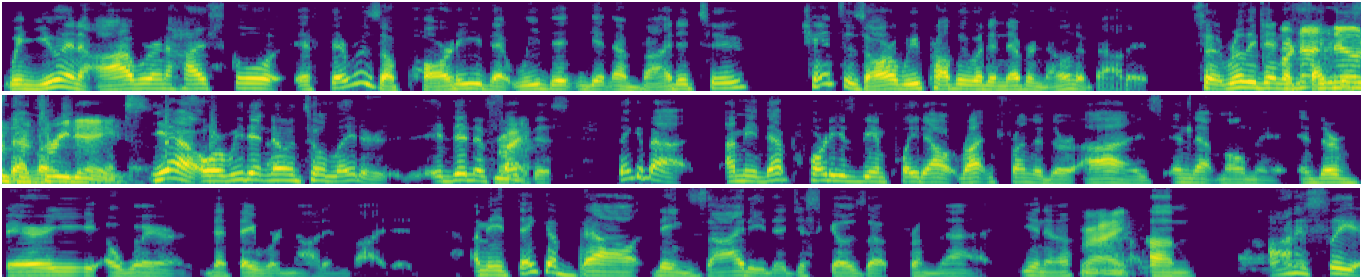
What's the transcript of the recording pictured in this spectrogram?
when you and I were in high school, if there was a party that we didn't get invited to, chances are we probably would have never known about it. So it really didn't. Or not known for much. three days. Yeah, or we didn't know until later. It didn't affect right. us. Think about. I mean, that party is being played out right in front of their eyes in that moment, and they're very aware that they were not invited. I mean, think about the anxiety that just goes up from that, you know? Right. Um, honestly,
